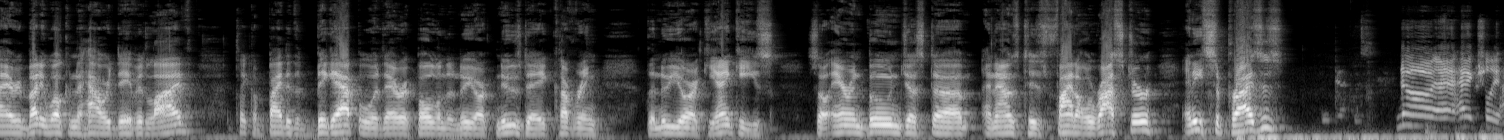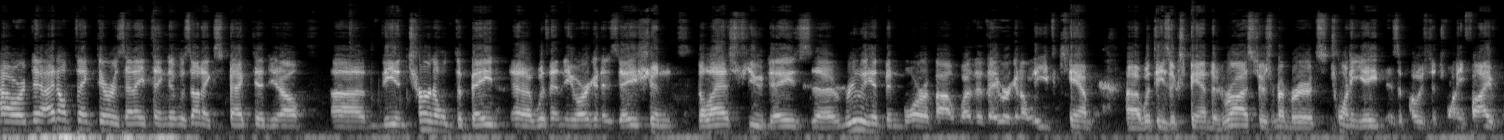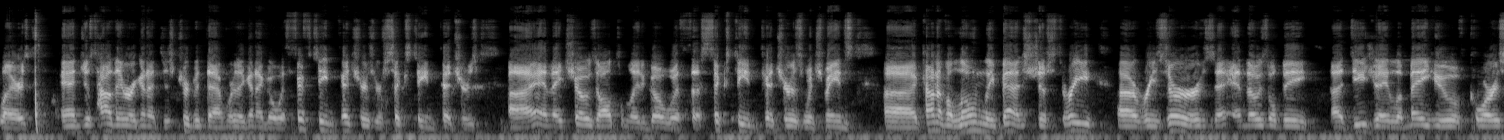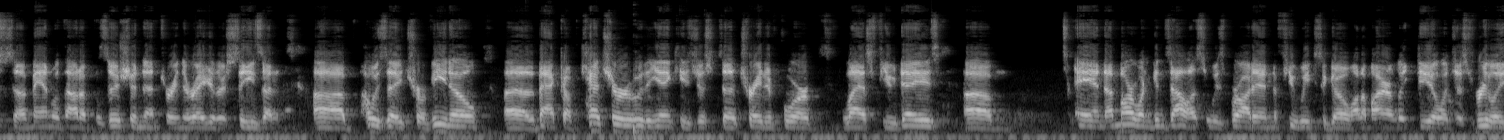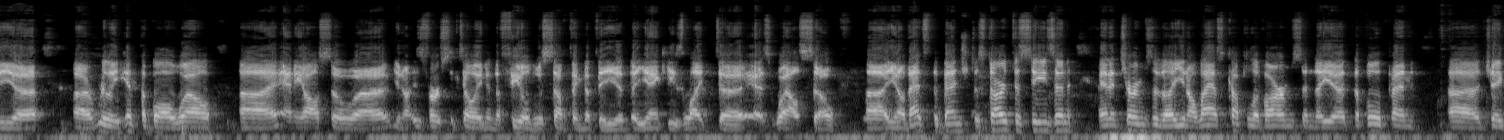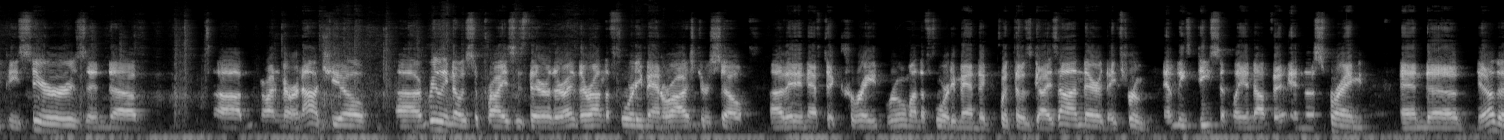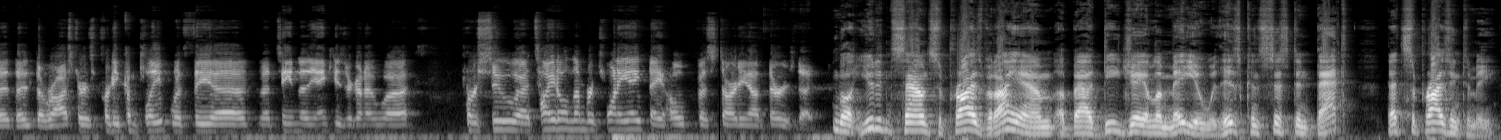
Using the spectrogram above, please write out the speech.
Hi, everybody. Welcome to Howard David Live. Take a bite of the Big Apple with Erik Boland of New York Newsday covering the New York Yankees. So, Aaron Boone just uh, announced his final roster. Any surprises? No, actually, Howard, I don't think there was anything that was unexpected. You know, uh, the internal debate uh, within the organization the last few days uh, really had been more about whether they were going to leave camp uh, with these expanded rosters. Remember, it's 28 as opposed to 25 players, and just how they were going to distribute that. Were they going to go with 15 pitchers or 16 pitchers? Uh, and they chose ultimately to go with uh, 16 pitchers, which means kind of a lonely bench, just three reserves, and those will be uh, DJ LeMahieu, of course, a man without a position entering the regular season. Uh, Jose Trevino, uh, the backup catcher, who the Yankees just uh, traded for last few days. Um, and uh, Marwin Gonzalez, who was brought in a few weeks ago on a minor league deal and just really, uh, really hit the ball well. And he also, you know, his versatility in the field was something that the the Yankees liked as well. So, uh, you know, that's the bench to start the season. And in terms of the, you know, last couple of arms in the uh, the bullpen, uh, J.P. Sears and uh, Ron Marinaccio. Uh, really, no surprises there. They're they're on the 40 man roster, so uh, they didn't have to create room on the 40 man to put those guys on there. They threw at least decently enough in the spring, and uh, you know the, the the roster is pretty complete with the uh, the team that the Yankees are going to. Pursue uh, title number 28, they hope, uh, starting on Thursday. Well, you didn't sound surprised, but I am about DJ LeMahieu with his consistent bat. That's surprising to me.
